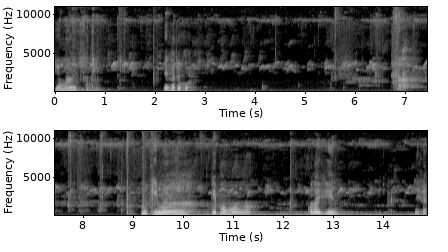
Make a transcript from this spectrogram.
เยอะมากเลยจริงๆนี่ค่ะทุกคนเมื่อกี้มาเก็บมะม่วงเนาะก็เลยเห็น นี่ค่ะ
